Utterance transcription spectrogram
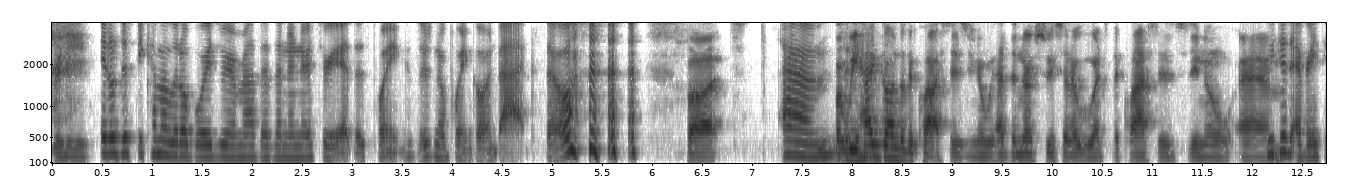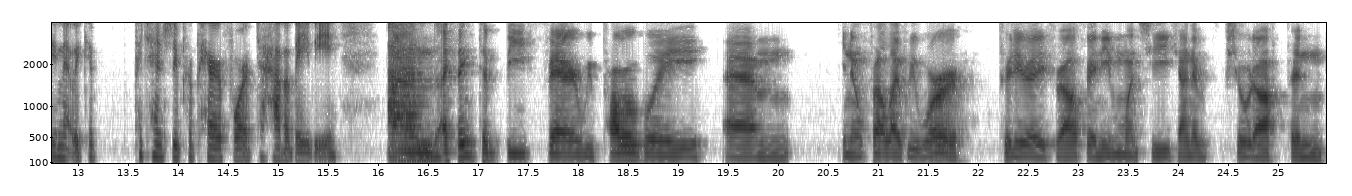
pretty. It'll just become a little boy's room rather than a nursery at this point because there's no point going back. So, but. Um, but, we had gone to the classes, you know, we had the nursery set up, we went to the classes, you know. Um, we did everything that we could potentially prepare for to have a baby. and um, I think to be fair, we probably, um, you know, felt like we were pretty ready for Alfie. And even once he kind of showed up and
